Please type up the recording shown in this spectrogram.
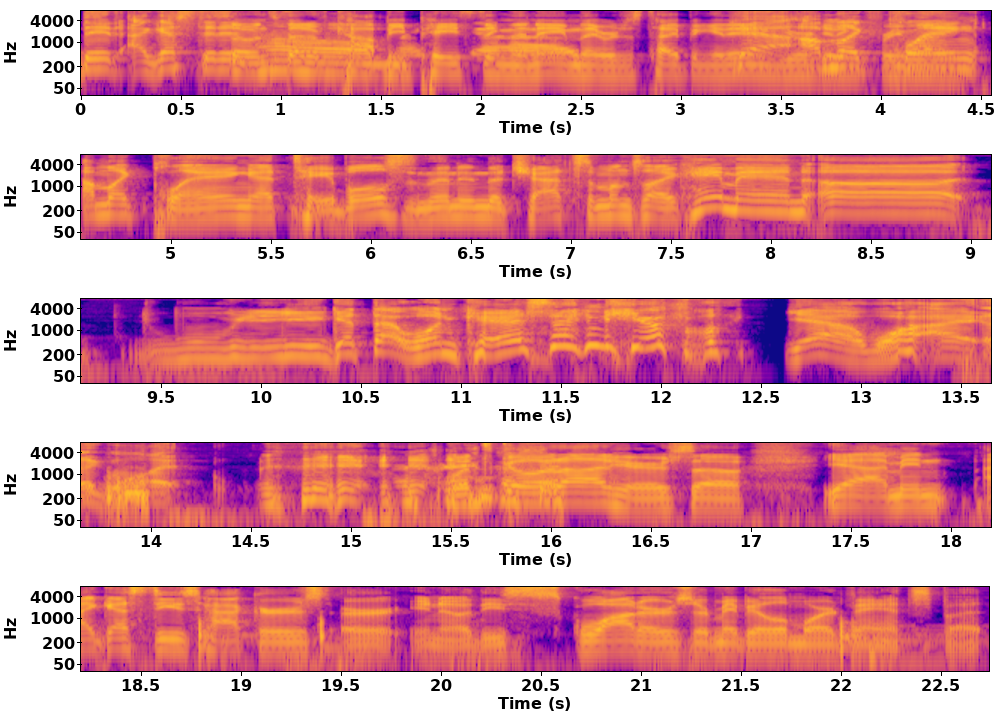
did. I guess they didn't. So instead Oh of copy my pasting the name, they were just typing it in. yeah, I'm like free playing. money. I'm like playing at tables, and then in the chat, someone's like, "Hey man, uh, you get that one K I sent you?" I'm like, yeah, why? Like what? What's going on here? So, yeah, I mean, I guess these hackers or you know these squatters are maybe a little more advanced, but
